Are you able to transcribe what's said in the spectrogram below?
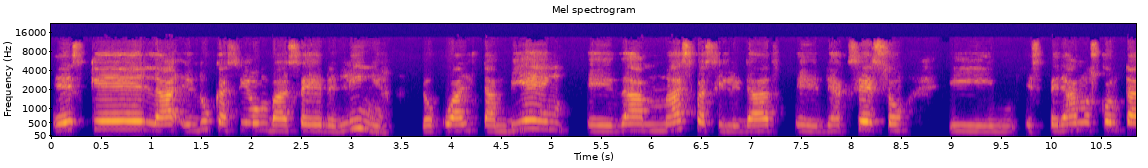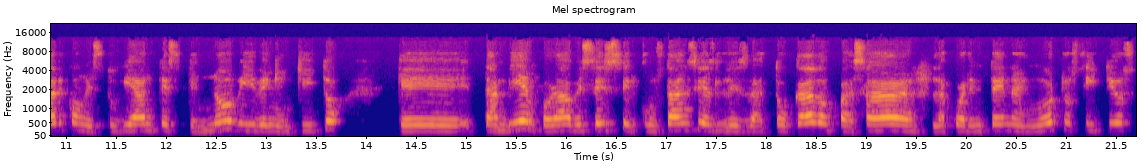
es que la educación va a ser en línea, lo cual también eh, da más facilidad eh, de acceso y esperamos contar con estudiantes que no viven en Quito, que también por a veces circunstancias les ha tocado pasar la cuarentena en otros sitios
